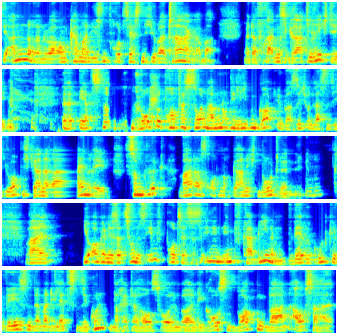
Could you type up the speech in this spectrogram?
die anderen. Warum kann man diesen Prozess nicht übertragen? Aber da fragen Sie gerade die Richtigen. Äh, Ärzte und Hochschulprofessoren haben nur noch den lieben Gott über sich und lassen sich überhaupt nicht gerne reinreden. Zum Glück war das auch noch gar nicht notwendig, mhm. weil die Organisation des Impfprozesses in den Impfkabinen wäre gut gewesen, wenn man die letzten Sekunden noch hätte rausholen wollen. Die großen Brocken waren außerhalb.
